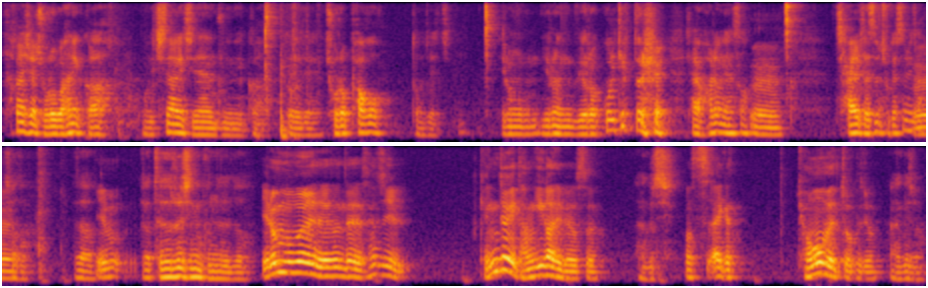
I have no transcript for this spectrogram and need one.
사칸 씨가 졸업을 하니까 뭐 친하게 지내는 분이니까 또 이제 졸업하고 또 이제 이런 이런 여러 꿀팁들을 잘 활용해서 네. 잘 됐으면 좋겠습니다. 네. 저도 그래서 이런, 이거 들으시는 분들도 이런 부분에 대해서 근데 사실 굉장히 단기간에 배웠어요. 아 그렇지 어, 쓰- 아니, 그러니까 경험했죠, 그죠? 아 그죠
